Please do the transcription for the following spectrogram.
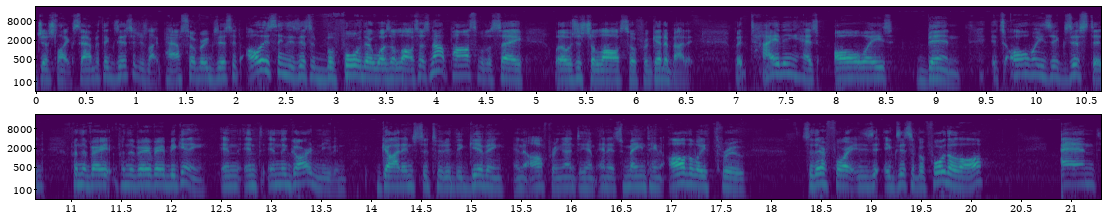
Just like Sabbath existed, just like Passover existed. All these things existed before there was a law. So it's not possible to say, well, it was just a law, so forget about it. But tithing has always been. It's always existed from the very, from the very, very beginning. In, in, in the garden even, God instituted the giving and offering unto him, and it's maintained all the way through. So therefore, it existed before the law, and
